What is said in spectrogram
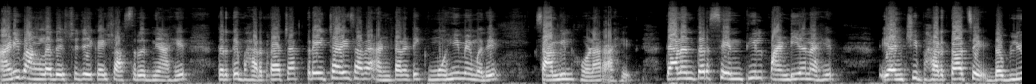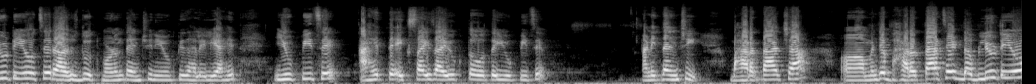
आणि बांगलादेशचे जे काही शास्त्रज्ञ आहेत तर ते भारताच्या त्रेचाळीसाव्या अंटार्क्टिक मोहिमेमध्ये सामील होणार आहेत. त्यानंतर सेंथिल पांडियन आहेत यांची भारताचे डब्ल्यू टी ओचे राजदूत म्हणून त्यांची नियुक्ती झालेली आहे युपीचे आहेत ते एक्साईज आयुक्त होते युपीचे आणि त्यांची भारताच्या म्हणजे भारताचे डब्ल्यू टी ओ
